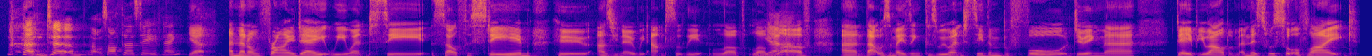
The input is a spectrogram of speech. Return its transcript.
and um, that was our Thursday evening. Yep. And then on Friday, we went to see Self Esteem, who, as you know, we absolutely love, love, Yeah. love. And that was amazing because we went to see them before doing their debut album. And this was sort of like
